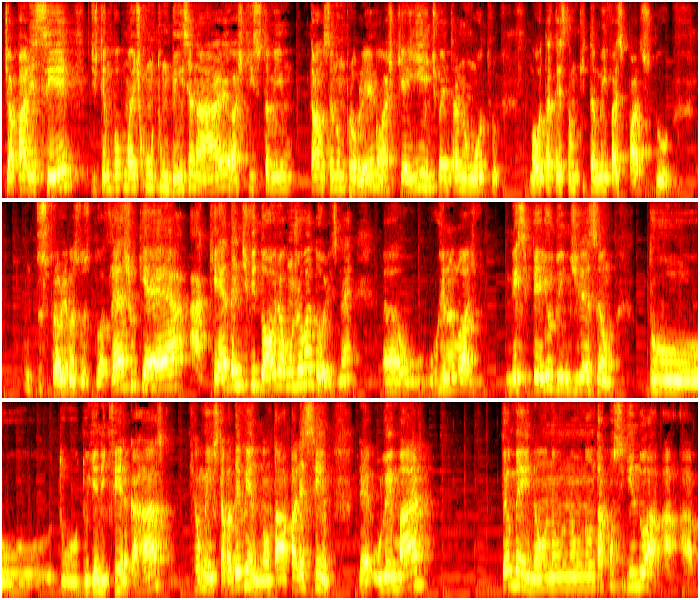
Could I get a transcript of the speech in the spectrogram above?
de aparecer, de ter um pouco mais de contundência na área. Eu acho que isso também tá sendo um problema. Eu acho que aí a gente vai entrar num outro, uma outra questão que também faz parte do, dos problemas do, do Atlético, que é a queda individual de alguns jogadores, né? Uh, o, o, Renan Lodge, nesse período de lesão do, do, do Yannick Ferreira Carrasco, realmente estava devendo, não estava aparecendo. Né? O Lemar também não não não, não tá conseguindo a, a, a,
